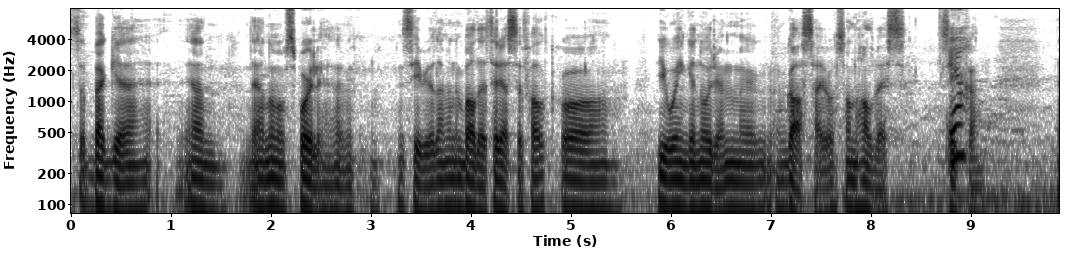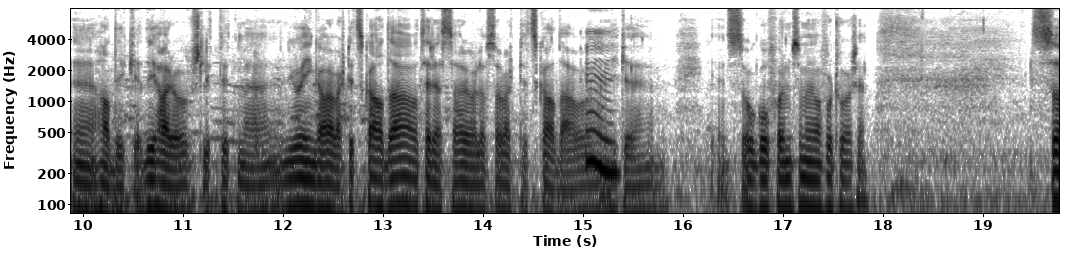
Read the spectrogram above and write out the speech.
Så begge ja, Det er noe spoiler, sier vi jo det, men både Therese Falk og Jo Inge Norum eh, ga seg jo sånn halvveis, cirka. Ja. hadde ikke, de har jo slitt litt med Jo Inge har vært litt skada, og Therese har vel også vært litt skada og Mm. ikke i så god form som hun var for to år siden. Så,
